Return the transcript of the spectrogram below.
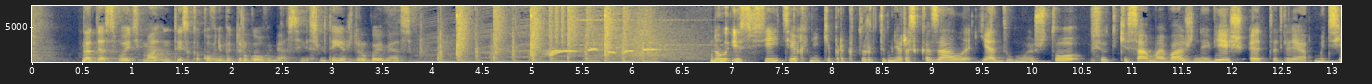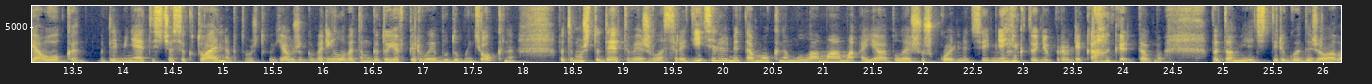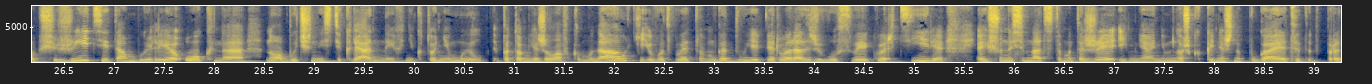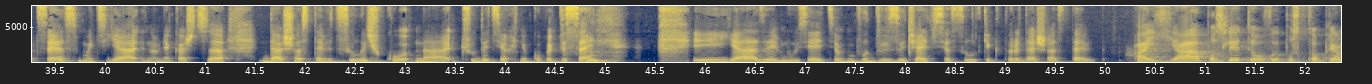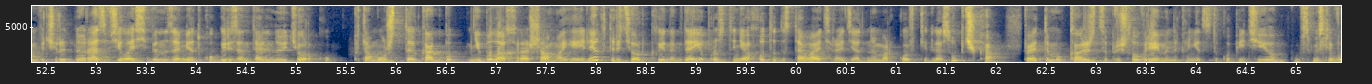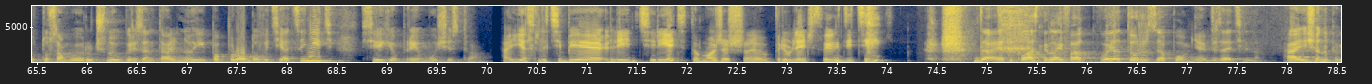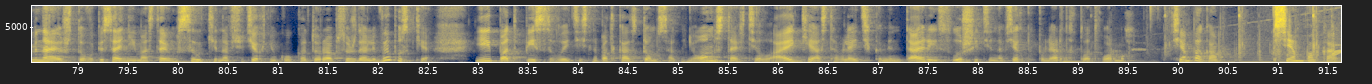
Надо освоить манты из какого-нибудь другого мяса, если ты ешь другое мясо. Ну, из всей техники, про которую ты мне рассказала, я думаю, что все-таки самая важная вещь это для мытья окон. Для меня это сейчас актуально, потому что, как я уже говорила, в этом году я впервые буду мыть окна, потому что до этого я жила с родителями, там окна мыла мама, а я была еще школьницей, и меня никто не привлекал к этому. Потом я четыре года жила в общежитии, там были окна, ну, обычные стеклянные, их никто не мыл. Потом я жила в коммуналке, и вот в этом году я первый раз живу в своей квартире, а еще на 17 этаже этаже, и меня немножко, конечно, пугает этот процесс мытья. Но мне кажется, Даша оставит ссылочку на чудо-технику в описании, и я займусь этим, буду изучать все ссылки, которые Даша оставит. А я после этого выпуска прям в очередной раз взяла себе на заметку горизонтальную терку. Потому что, как бы ни была хороша моя электротерка, иногда ее просто неохота доставать ради одной морковки для супчика. Поэтому, кажется, пришло время наконец-то купить ее, в смысле вот ту самую ручную горизонтальную, и попробовать и оценить все ее преимущества. А если тебе лень тереть, то можешь э, привлечь своих детей да, это классный лайфхак. Вы я тоже запомню обязательно. А еще напоминаю, что в описании мы оставим ссылки на всю технику, которую обсуждали в выпуске. И подписывайтесь на подкаст «Дом с огнем», ставьте лайки, оставляйте комментарии, слушайте на всех популярных платформах. Всем пока! Всем пока!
